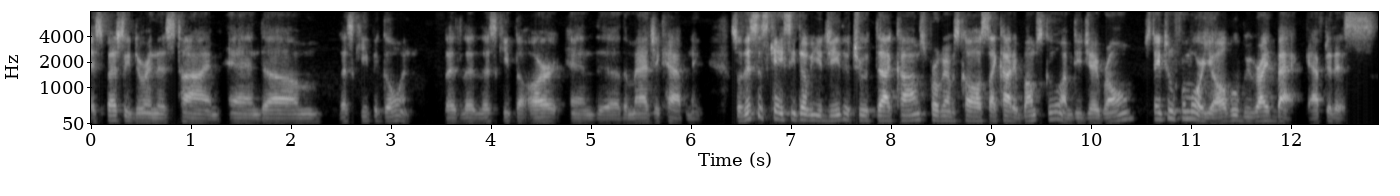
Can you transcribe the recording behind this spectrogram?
especially during this time, and um, let's keep it going. Let, let, us keep the art and the, the magic happening. So this is KCWG, thetruth.com's program is called Psychotic Bump School. I'm DJ Rome. Stay tuned for more, y'all. We'll be right back after this.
